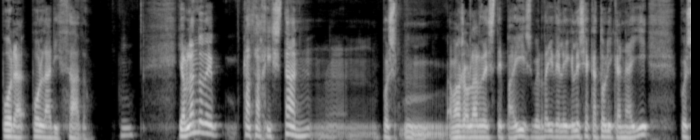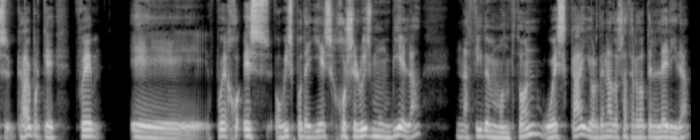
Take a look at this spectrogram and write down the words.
polarizado. Y hablando de Kazajistán, pues mm, vamos a hablar de este país, ¿verdad? Y de la Iglesia Católica en allí, pues claro, porque fue, eh, fue es obispo de allí es José Luis Mumbiela, nacido en Monzón, Huesca, y ordenado sacerdote en Lérida.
